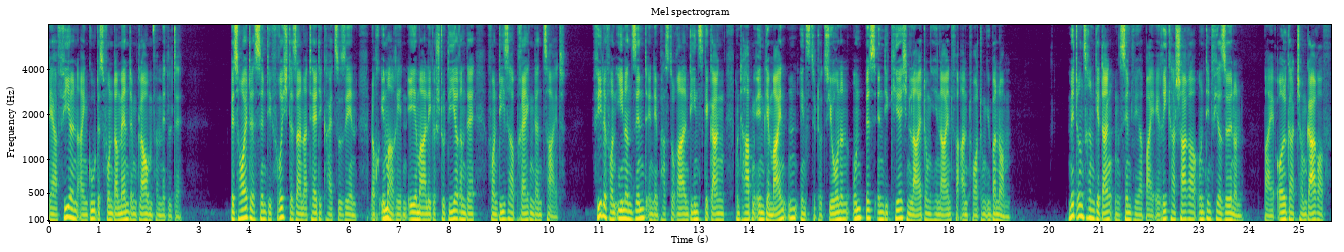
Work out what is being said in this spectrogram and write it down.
der vielen ein gutes Fundament im Glauben vermittelte. Bis heute sind die Früchte seiner Tätigkeit zu sehen, noch immer reden ehemalige Studierende von dieser prägenden Zeit Viele von ihnen sind in den pastoralen Dienst gegangen und haben in Gemeinden, Institutionen und bis in die Kirchenleitung hinein Verantwortung übernommen. Mit unseren Gedanken sind wir bei Erika Scharrer und den vier Söhnen, bei Olga Chamgarov,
